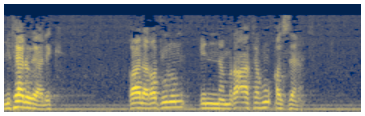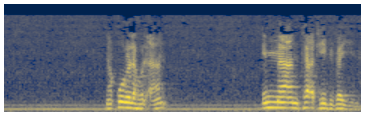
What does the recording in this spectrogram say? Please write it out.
مثال ذلك قال رجل إن امرأته قد زنت. نقول له الآن إما أن تأتي ببينة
